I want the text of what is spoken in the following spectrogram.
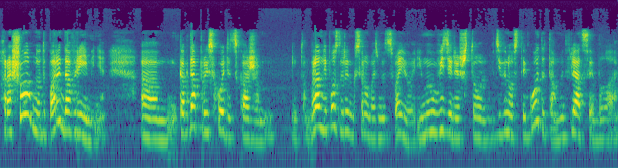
хорошо, но до поры до времени. Эм, когда происходит, скажем, ну, там, рано или поздно рынок все равно возьмет свое. И мы увидели, что в 90-е годы там инфляция была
